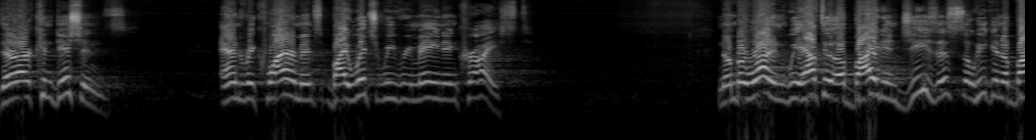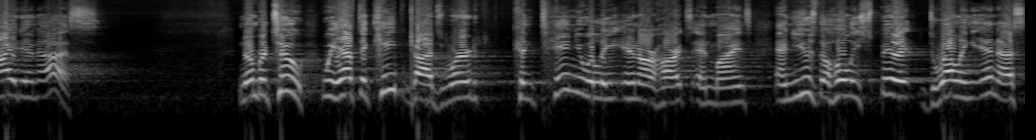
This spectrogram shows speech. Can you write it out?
There are conditions and requirements by which we remain in Christ. Number one, we have to abide in Jesus so he can abide in us. Number two, we have to keep God's word continually in our hearts and minds and use the Holy Spirit dwelling in us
